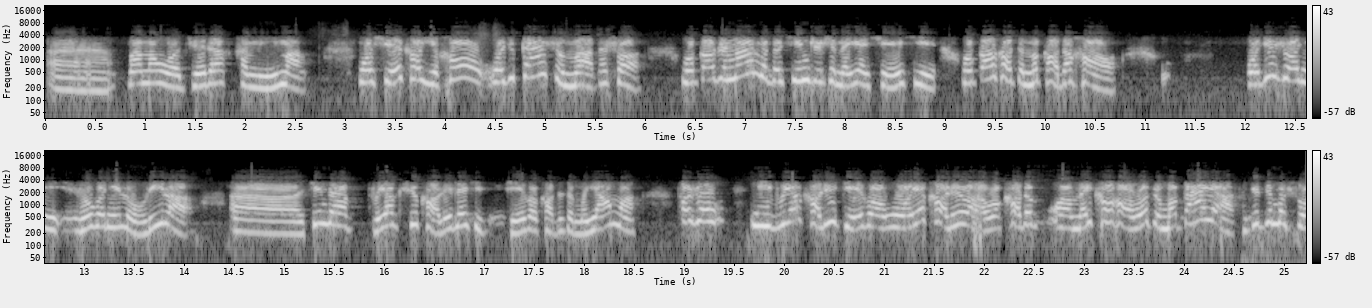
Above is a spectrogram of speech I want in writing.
呃，妈妈，我觉得很迷茫。我学考以后我就干什么？他说，我高中那么多新知识没有学习，我高考怎么考得好？我就说你，如果你努力了，呃，现在不要去考虑那些结果考的怎么样嘛。他说你不要考虑结果，我要考虑了，我考的我没考好，我怎么办呀？他就这么说。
